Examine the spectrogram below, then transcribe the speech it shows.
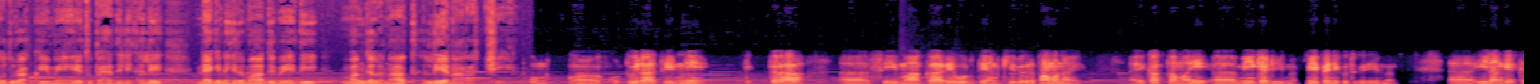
ගොදුරක්වීමේ හේතු පැහැදිලි කළේ නැගෙනහිර මාධ්‍යවේදී මංගලනාත් ලියනාරච්චි. උන් කොටුවෙලා තින්නේ එක්තරා සීමාකාරය වෘතියන් කිහිපකට පමණයි. එකක් තමයි මී කැඩීම මී පැණිකුතු කිරීම. ඊළඟ එක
